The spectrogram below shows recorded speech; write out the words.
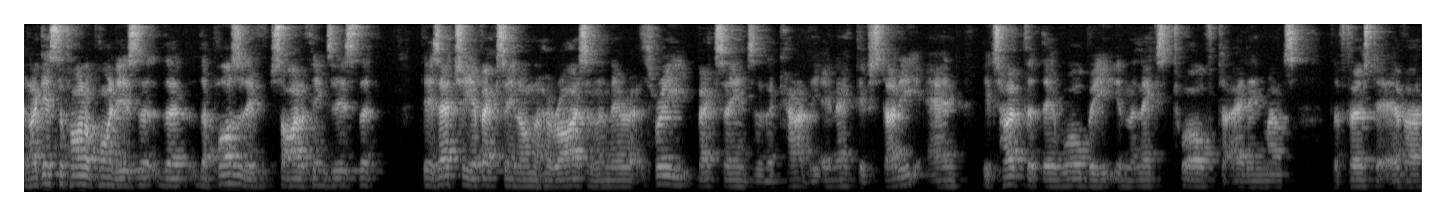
And I guess the final point is that the, positive side of things is that there's actually a vaccine on the horizon, and there are three vaccines that are currently in active study. And it's hoped that there will be in the next 12 to 18 months the first ever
